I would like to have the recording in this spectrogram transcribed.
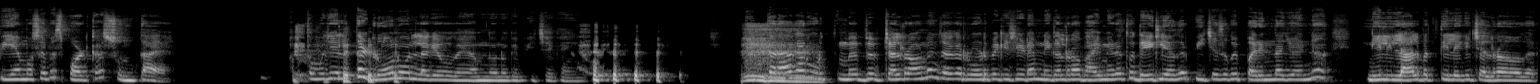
पीएमओ से बस पॉडकास्ट सुनता है। अब तो मुझे लगता है ड्रोन वोन लगे हो गए हम दोनों के पीछे कहीं। अगर मैं जब चल रहा हूँ ना अगर रोड पे किसी टाइम निकल रहा हो, भाई मेरे तो देख लिया, अगर पीछे से कोई परिंदा जो है ना, नीली लाल बत्ती लेके चल रहा हो अगर,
